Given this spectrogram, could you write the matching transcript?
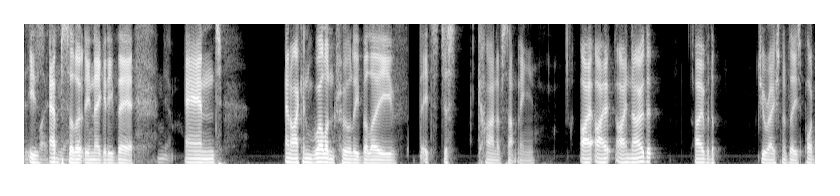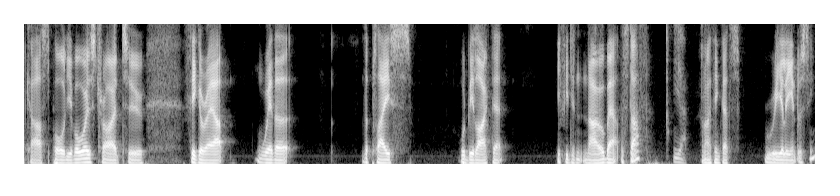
is place, yeah. absolutely negative there. Yeah. And and I can well and truly believe it's just kind of something I, I, I know that over the duration of these podcasts, Paul, you've always tried to figure out whether the place would be like that if you didn't know about the stuff. Yeah. And I think that's really interesting.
